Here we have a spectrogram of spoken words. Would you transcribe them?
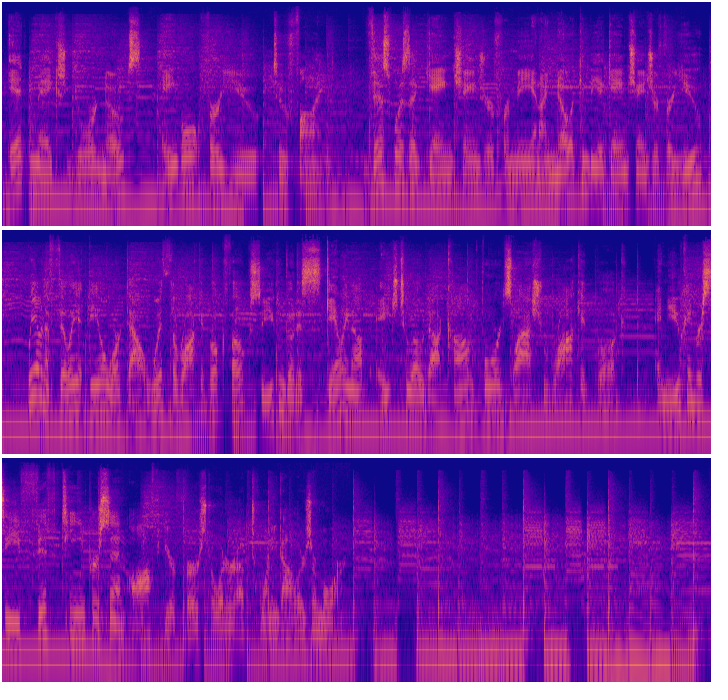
It makes your notes able for you to find. This was a game changer for me, and I know it can be a game changer for you. We have an affiliate deal worked out with the Rocketbook folks, so you can go to scalinguph2o.com forward slash rocketbook and you can receive 15% off your first order of $20 or more.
